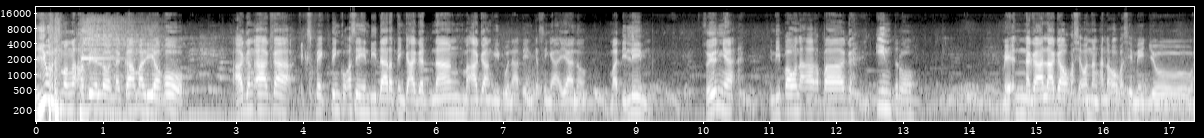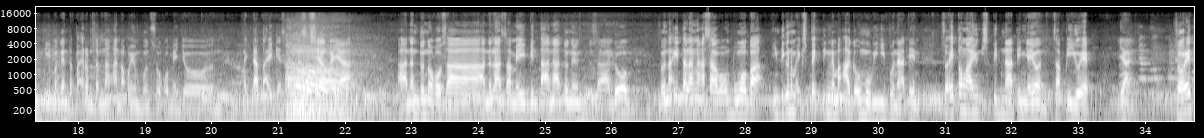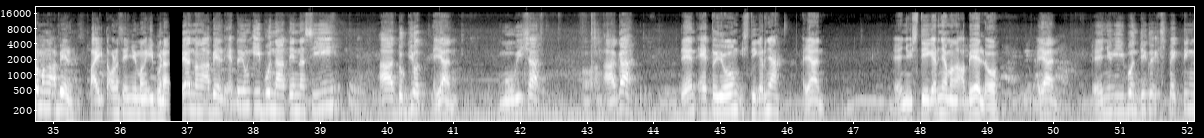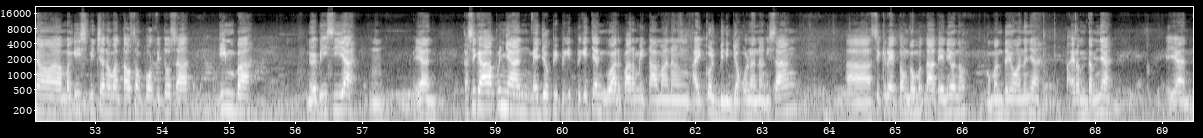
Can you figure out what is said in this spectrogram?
Yun mga abelo, nagkamali ako. Agang-aga, expecting ko kasi hindi darating kaagad ng maagang ibon natin kasi nga ayan no, madilim. So yun nga, hindi pa ako nakakapag-intro. May nag-aalaga ako kasi ako ng anak ko kasi medyo hindi maganda pa iramdam ng anak ko yung bunso ko medyo nagtatay kasi, kasi siya kaya ah, nandun ako sa ano lang sa may bintana doon sa loob. So nakita lang ng asawa kong bumaba, hindi ko naman expecting na maaga umuwi ibon natin. So ito nga yung speed natin ngayon sa PUF. Yan. So ito mga abel, pakita ko lang sa inyo yung mga ibon natin. Ayan mga abel, ito yung ibon natin na si ah, Dugyot. Ayan. Umuwi siya. Oh, ang aga. Then ito yung sticker niya. Ayan. Ayan yung sticker niya mga abel. Oh. Ayan. Ayan yung ibon. Di ko expecting na mag speed siya na 1042 sa Gimba Nueva Ecija. Mm. Ayan. Kasi kahapon yan, medyo pipikit-pikit yan. Gawa na parang may tama ng eye cold. Binigyan ko lang ng isang ah, sikretong gamot natin yun, no? Gumanda yung ano niya, pairamdam niya. Ayan.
